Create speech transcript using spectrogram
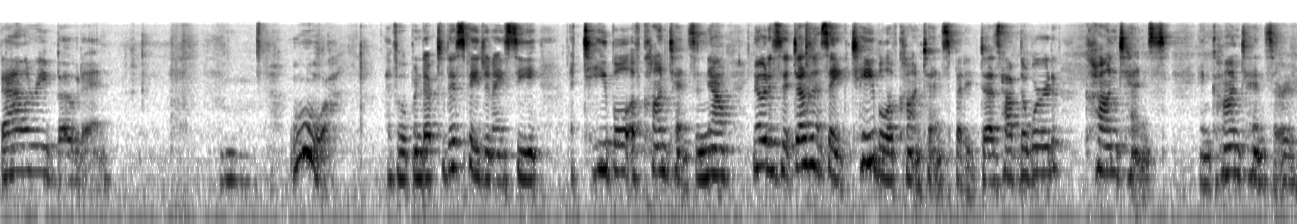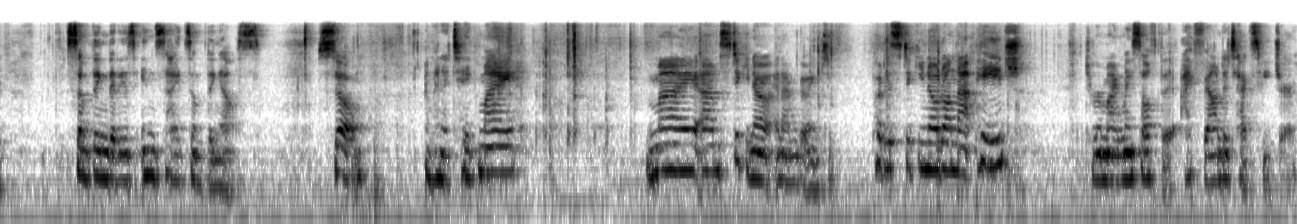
Valerie Bodden. Ooh, I've opened up to this page and I see a table of contents. And now notice it doesn't say table of contents, but it does have the word contents. And contents are something that is inside something else. So I'm going to take my my um, sticky note and I'm going to put a sticky note on that page to remind myself that I found a text feature.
